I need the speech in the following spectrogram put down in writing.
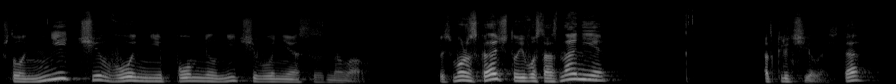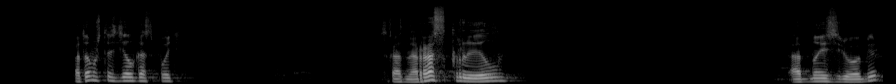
Что он ничего не помнил, ничего не осознавал. То есть можно сказать, что его сознание отключилось. Да? Потом что сделал Господь? Сказано, раскрыл одно из ребер,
